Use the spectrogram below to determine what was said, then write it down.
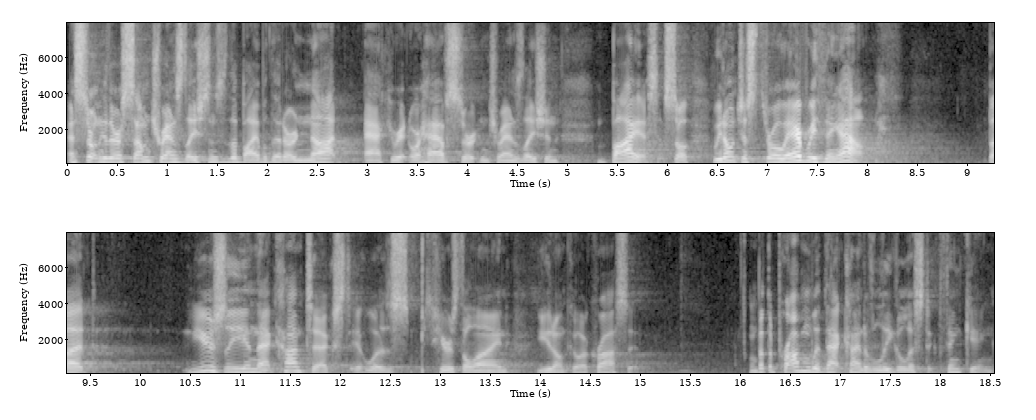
And certainly, there are some translations of the Bible that are not accurate or have certain translation bias. So we don't just throw everything out. But usually, in that context, it was here's the line, you don't go across it. But the problem with that kind of legalistic thinking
